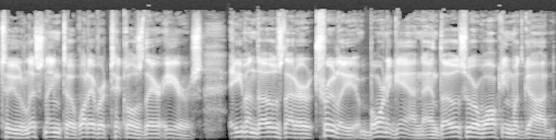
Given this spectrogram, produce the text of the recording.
to listening to whatever tickles their ears. Even those that are truly born again and those who are walking with God,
